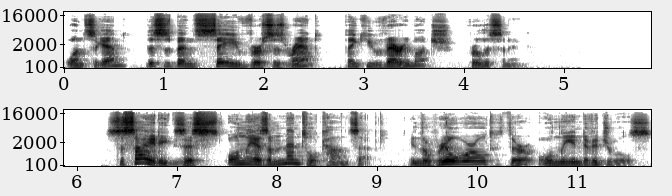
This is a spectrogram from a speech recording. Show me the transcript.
Once again, this has been Save versus Rant. Thank you very much for listening. Society exists only as a mental concept. In the real world, there are only individuals.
